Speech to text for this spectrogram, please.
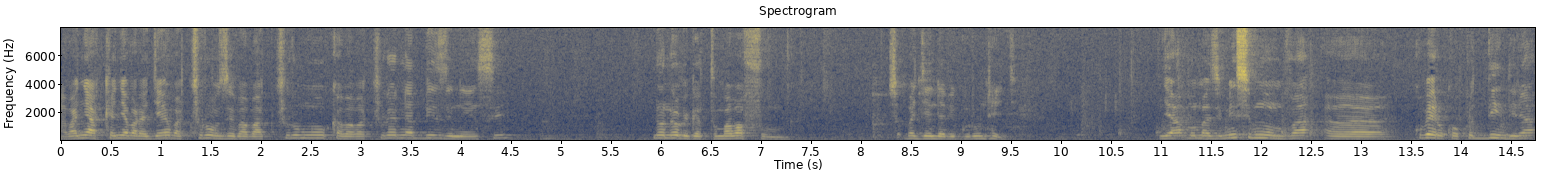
abanyakenya barajyayo bacuruze babacure umwuka babacure na bizinesi noneho bigatuma bafunga bagenda bigura intege mumaze iminsi mwumva kubera uko kudindira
